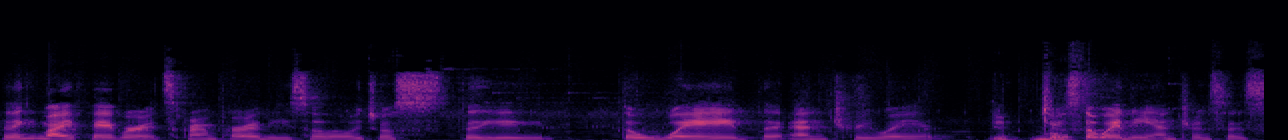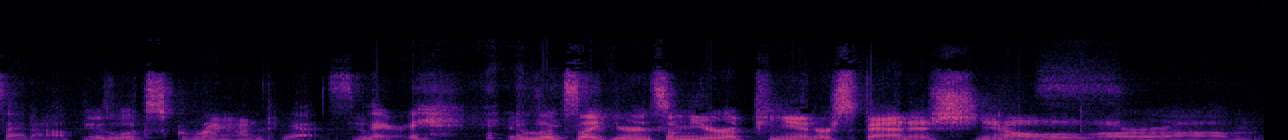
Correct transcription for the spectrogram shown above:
I think my favorite is Gran Paradiso though, just the the way the entryway, it just looks the way the entrance is set up. it looks grand. Yes, It- very It looks like you're in some European or Spanish, you know, or um,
